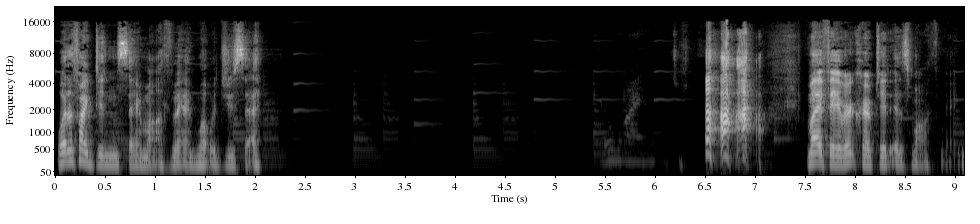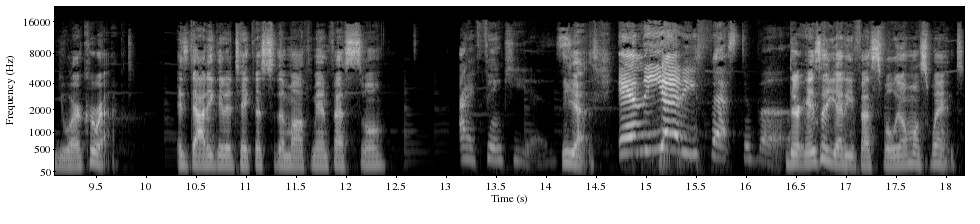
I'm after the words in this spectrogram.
What if I didn't say Mothman? What would you say? My favorite cryptid is Mothman. You are correct. Is Daddy going to take us to the Mothman Festival? I think he is. Yes. And the Yeti Festival. There is a Yeti Festival. We almost went.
